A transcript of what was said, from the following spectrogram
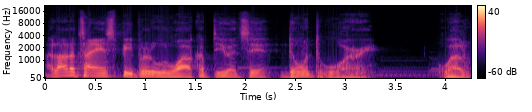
a lot of times people will walk up to you and say, Don't worry. Well,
